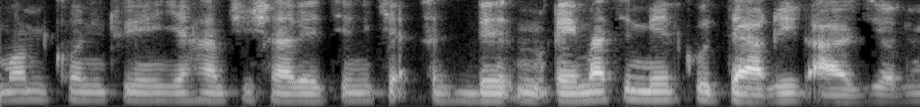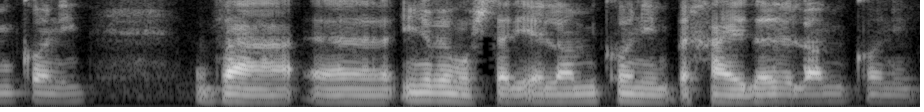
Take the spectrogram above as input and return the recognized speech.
ما می‌کنیم توی یه همچین شرایطی اینه که قیمت ملک رو دقیق ارزیابی می‌کنیم و اینو به مشتری اعلام می‌کنیم به خریدار اعلام می‌کنیم.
